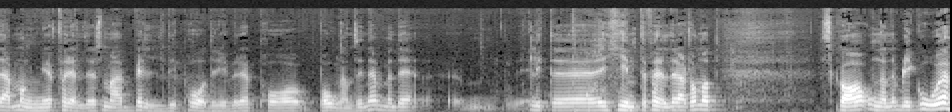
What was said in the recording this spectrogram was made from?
det er, mange foreldre som er veldig pådrivere på, på ungene sine. Men det litt hint til foreldre er sånn at skal ungene bli gode,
